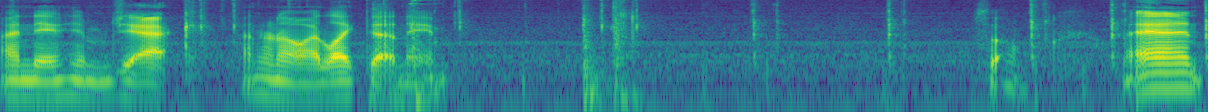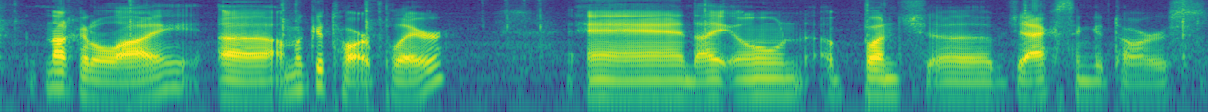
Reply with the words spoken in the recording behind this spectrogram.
I named him Jack. I don't know, I like that name. So, and not going to lie, uh, I'm a guitar player and I own a bunch of Jackson guitars.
